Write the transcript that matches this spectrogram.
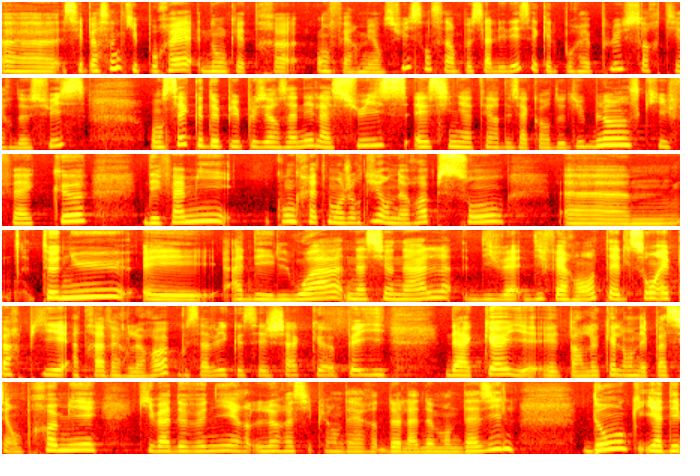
Euh, ces personnes qui pourraient donc être enfermées en Suisse, hein, c'est un peu ça l'idée, c'est qu'elles pourraient plus sortir de Suisse. On sait que depuis plusieurs années, la Suisse est signataire des accords de Dublin, ce qui fait que des familles concrètement aujourd'hui en Europe sont euh, tenues à des lois nationales différentes. Elles sont éparpillées à travers l'Europe. Vous savez que c'est chaque pays d'accueil par lequel on est passé en premier qui va devenir le récipiendaire de la demande d'asile. Donc il y a des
